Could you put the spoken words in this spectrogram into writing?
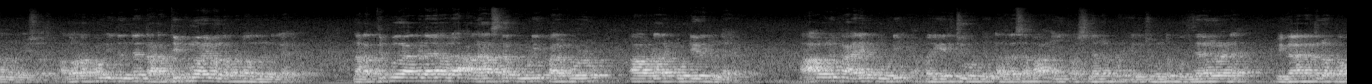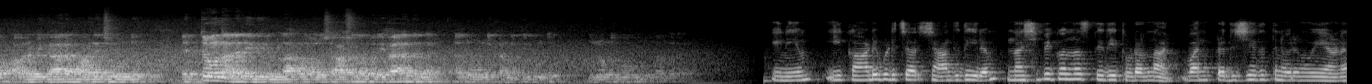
നമ്മുടെ വിശ്വാസം. അതോടൊപ്പം ഇതിന്റെ നടത്തിപ്പുമായി ബന്ധപ്പെട്ട ഒന്നുകൂടി കാര്യം നടത്തിപ്പുകാരുടെ ഒരു അനാസ്ഥ കൂടി പലപ്പോഴും അവിടെ റിപ്പോർട്ട് ചെയ്തിട്ടുണ്ടായിരുന്നു. ആ ഒരു കാര്യം കൂടി പരിഹരിച്ചുകൊണ്ട് നഗരസഭ ഈ പ്രശ്നങ്ങൾ പരിഹരിച്ചുകൊണ്ട് പൊതുജനങ്ങളുടെ വികാരത്തിനൊപ്പം അവരുടെ വികാരം മാനിച്ചുകൊണ്ട് ഏറ്റവും നല്ല രീതിയിലുള്ള ഒരു ശാശ്വത പരിഹാരം തന്നെ അതിനുവേണ്ടി കണ്ടെത്തിക്കൊണ്ട് മുന്നോട്ട് പോകും ഇനിയും ഈ കാട് പിടിച്ച ശാന്തിതീരം നശിപ്പിക്കുന്ന സ്ഥിതി തുടർന്നാൽ വൻ പ്രതിഷേധത്തിനൊരുങ്ങുകയാണ്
